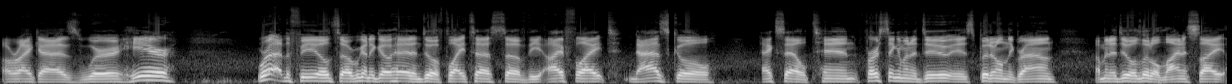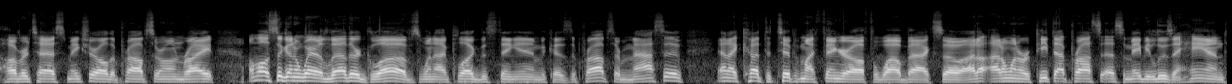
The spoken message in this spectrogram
All right, guys, we're here. We're at the field, so we're gonna go ahead and do a flight test of the iFlight Nazgul XL10. First thing I'm gonna do is put it on the ground. I'm gonna do a little line of sight hover test, make sure all the props are on right. I'm also gonna wear leather gloves when I plug this thing in because the props are massive and I cut the tip of my finger off a while back. So I don't, I don't wanna repeat that process and maybe lose a hand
